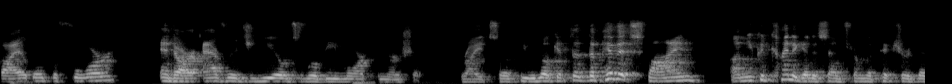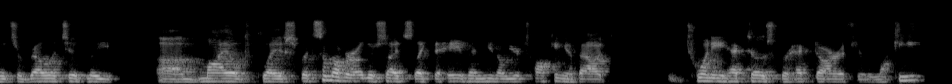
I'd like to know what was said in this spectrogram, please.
viable before and our average yields will be more commercial right so if you look at the the pivot's fine um, you could kind of get a sense from the picture that it's a relatively um, mild place. But some of our other sites, like the Haven, you know, you're talking about 20 hectos per hectare if you're lucky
